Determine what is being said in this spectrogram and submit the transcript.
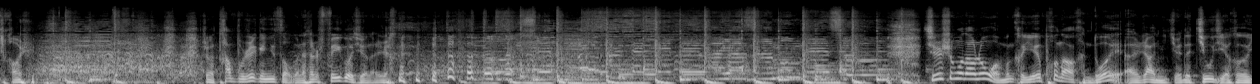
超人，是吧？他不是给你走过来，他是飞过去了，是吧？其实生活当中，我们可以碰到很多呃，让你觉得纠结和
